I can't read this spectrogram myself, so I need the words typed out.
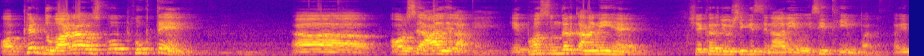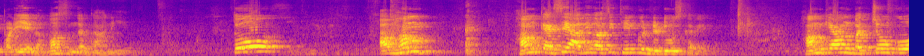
और फिर दोबारा उसको फूकते हैं आ, और उसे आग जलाते हैं। एक बहुत सुंदर कहानी है शेखर जोशी की सिनारी हो इसी थीम पर। कभी पढ़िएगा बहुत सुंदर कहानी है। तो अब हम हम कैसे आदिवासी थीम को इंट्रोड्यूस करें? हम क्या उन बच्चों को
